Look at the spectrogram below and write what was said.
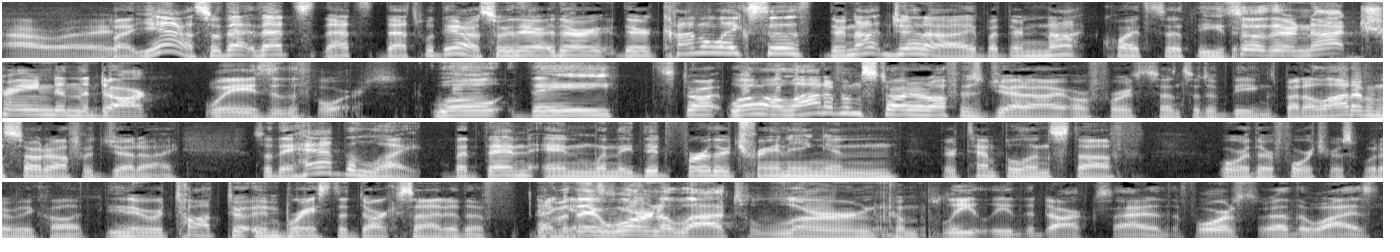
all right. But yeah, so that that's that's that's what they are. So they're they're they're kind of like Sith. They're not Jedi, but they're not quite Sith either. So they're not trained in the dark ways of the Force. well, they start. Well, a lot of them started off as Jedi or Force sensitive beings, but a lot of them started off as Jedi. So they had the light, but then and when they did further training in their temple and stuff, or their fortress, whatever they call it, they were taught to embrace the dark side of the. I but they weren't allowed to learn completely the dark side of the Force, or otherwise,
